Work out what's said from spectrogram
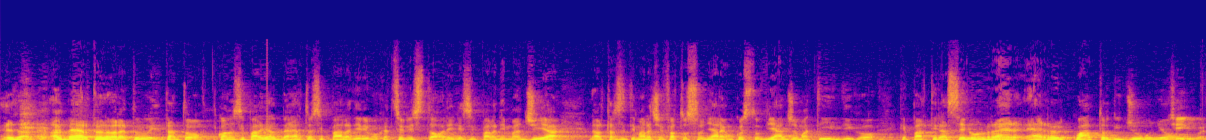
Esatto, Alberto, allora tu intanto quando si parla di Alberto si parla di rievocazioni storiche, si parla di magia, l'altra settimana ci hai fatto sognare con questo viaggio matildico che partirà se non erro il 4 di giugno, Cinque.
